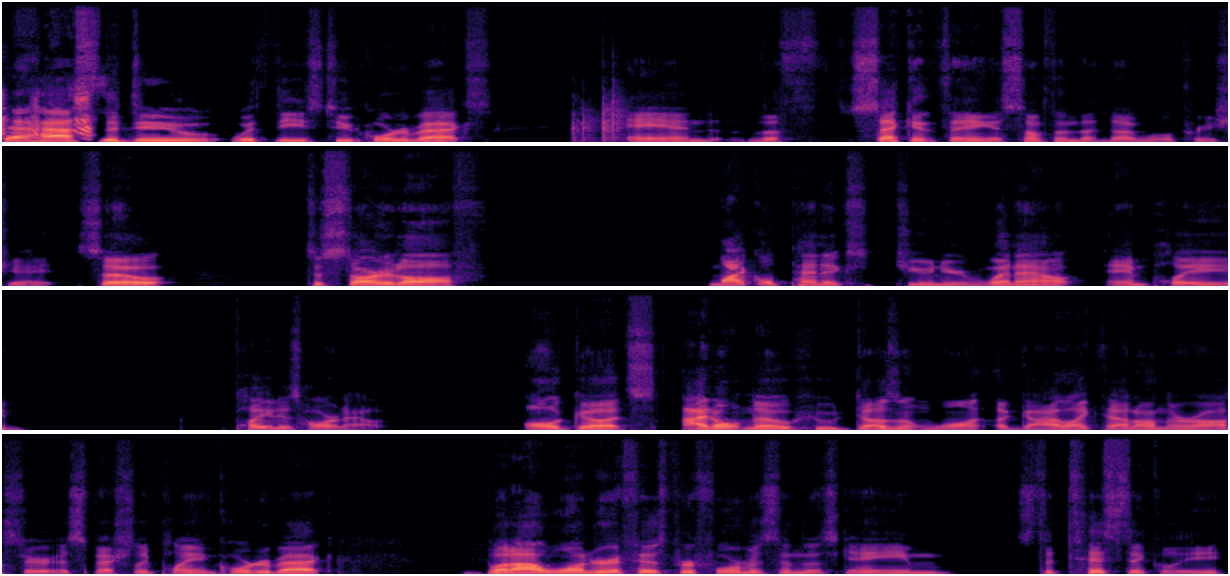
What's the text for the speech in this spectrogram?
that has to do with these two quarterbacks, and the th- second thing is something that Doug will appreciate. So, to start it off, Michael Penix Jr. went out and played played his heart out all guts. I don't know who doesn't want a guy like that on their roster, especially playing quarterback. But I wonder if his performance in this game statistically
